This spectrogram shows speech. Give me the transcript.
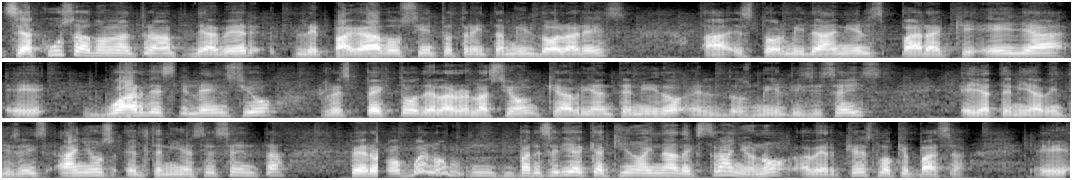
Se acusa a Donald Trump de haberle pagado 130 mil dólares a Stormy Daniels para que ella eh, guarde silencio respecto de la relación que habrían tenido en el 2016. Ella tenía 26 años, él tenía 60, pero bueno, mm, parecería que aquí no hay nada extraño, ¿no? A ver, ¿qué es lo que pasa? Eh,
